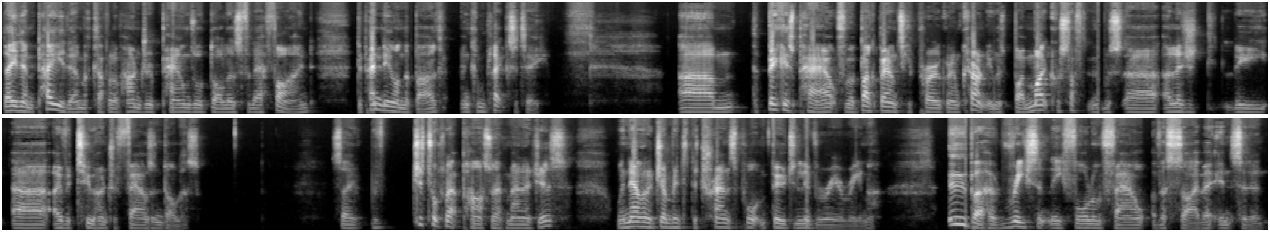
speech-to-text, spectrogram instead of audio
They then pay them a couple of hundred pounds or dollars for their find, depending on the bug and complexity. Um, the biggest payout from a bug bounty program currently was by Microsoft, and it was uh, allegedly uh, over two hundred thousand dollars. So we've just talked about password managers. We're now going to jump into the transport and food delivery arena. Uber have recently fallen foul of a cyber incident.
